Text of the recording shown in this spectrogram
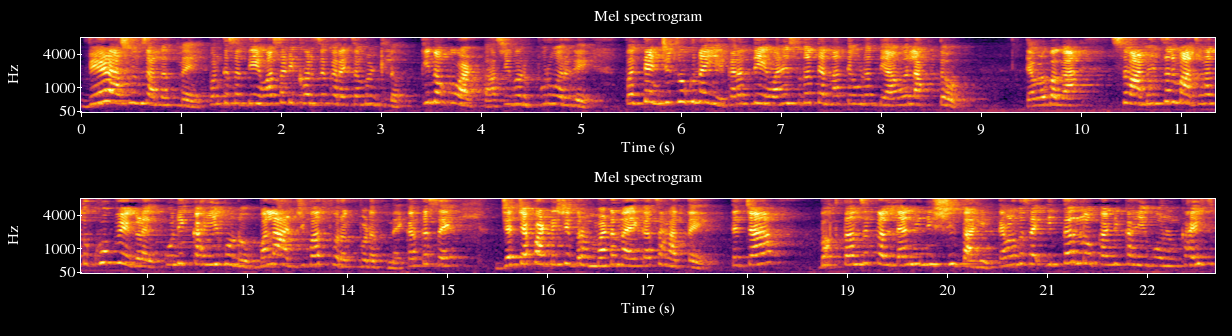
वेळ असून चालत नाही. पण कसं देवासाठी खर्च करायचं म्हटलं की नको वाटतं. अशी भरपूर वर्ग आहे. पण त्यांची चूक नाहीये कारण देवाने सुद्धा त्यांना तेवढं द्यावं लागतं. त्यामुळे बघा स्वामींचं माझं ना तर खूप वेगळं आहे. कोणी काही म्हणू मला अजिबात फरक पडत नाही. कारण कसं आहे ज्याच्या पाठीशी ब्रह्मांड नायकाचा हात आहे त्याच्या भक्तांचं कल्याण हे निश्चित आहे. त्यामुळे कसं आहे इतर लोकांनी काही बोलून काहीच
